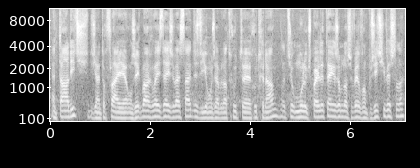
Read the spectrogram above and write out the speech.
en Tadic. Die zijn toch vrij onzichtbaar geweest deze wedstrijd. Dus die jongens hebben dat goed, goed gedaan. Het is ook moeilijk spelen tegen ze, omdat ze veel van positie wisselen.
